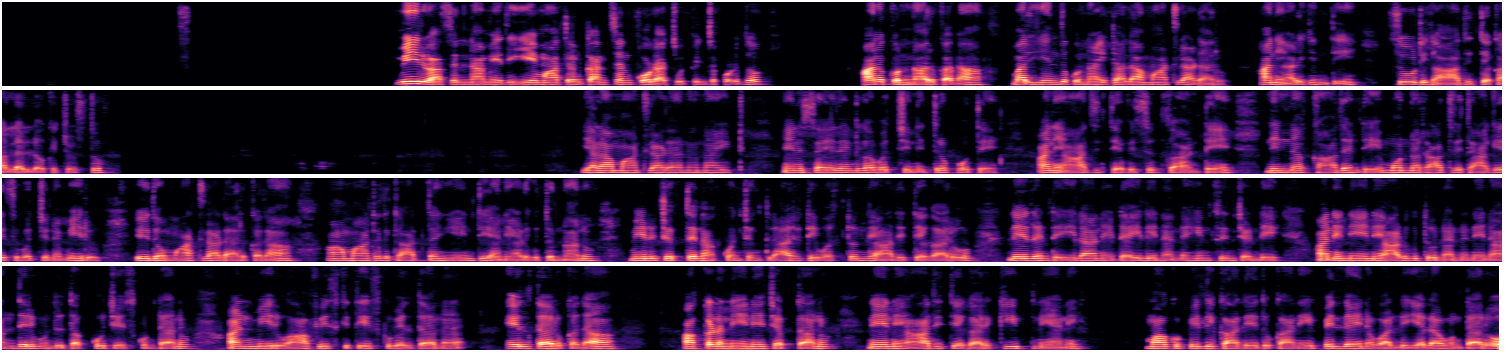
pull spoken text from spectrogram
మీరు అసలు నా మీద ఏమాత్రం కన్సర్న్ కూడా చూపించకూడదు అనుకున్నారు కదా. మరి ఎందుకు నైట్ అలా మాట్లాడారు? అని అడిగింది సూటిగా ఆదిత్య కళ్ళల్లోకి చూస్తూ. ఎలా మాట్లాడాను నైట్? నేను సైలెంట్గా వచ్చి నిద్రపోతే అని ఆదిత్య విసుగ్గా అంటే నిన్న కాదండి మొన్న రాత్రి తాగేసి వచ్చిన మీరు ఏదో మాట్లాడారు కదా ఆ మాటలకి అర్థం ఏంటి అని అడుగుతున్నాను. మీరు చెప్తే నాకు కొంచెం క్లారిటీ వస్తుంది ఆదిత్య గారు. లేదంటే ఇలానే డైలీ నన్ను హింసించండి అని నేనే అడుగుతూ నన్ను నేను అందరి ముందు తక్కువ చేసుకుంటాను. అండ్ మీరు ఆఫీస్కి తీసుకువెళ్తాను వెళ్తారు కదా అక్కడ నేనే చెప్తాను. నేనే ఆదిత్య గారి కీప్ని అని. మాకు పెళ్ళి కాలేదు కానీ పెళ్ళైన వాళ్ళు ఎలా ఉంటారో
